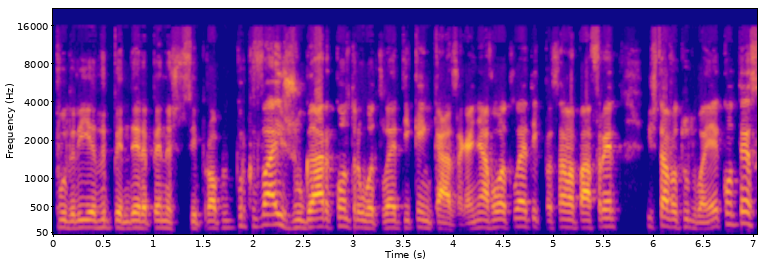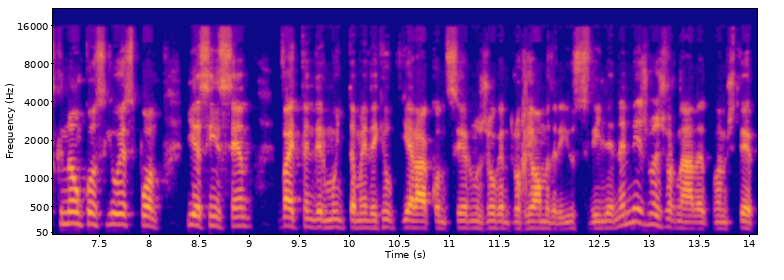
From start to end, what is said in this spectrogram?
poderia depender apenas de si próprio, porque vai jogar contra o Atlético em casa. Ganhava o Atlético, passava para a frente e estava tudo bem. Acontece que não conseguiu esse ponto e assim sendo, vai depender muito também daquilo que irá acontecer no jogo entre o Real Madrid e o Sevilha. Na mesma jornada que vamos ter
